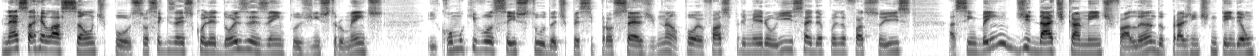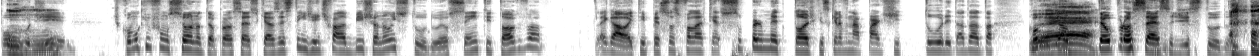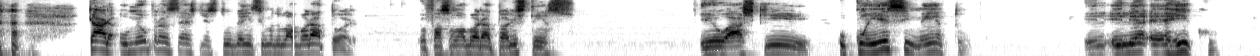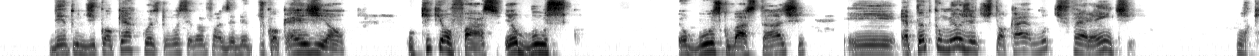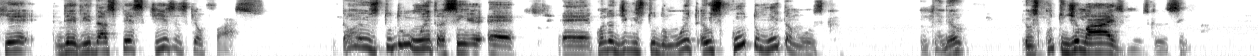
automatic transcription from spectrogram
nessa relação, tipo, se você quiser escolher dois exemplos de instrumentos e como que você estuda, tipo, esse processo de, não, pô, eu faço primeiro isso, aí depois eu faço isso, assim, bem didaticamente falando, pra gente entender um pouco uhum. de, de como que funciona o teu processo, que às vezes tem gente que fala, bicho, eu não estudo, eu sento e toco e falo, legal, aí tem pessoas que falam que é super metódico, escreve na partitura e tal, tal, tal. Como é. que é o teu processo de estudo? Cara, o meu processo de estudo é em cima do laboratório. Eu faço um laboratório extenso. Eu acho que o conhecimento ele, ele é, é, rico dentro de qualquer coisa que você vai fazer, dentro de qualquer região. O que, que eu faço? Eu busco. Eu busco bastante. E é tanto que o meu jeito de tocar é muito diferente, porque devido às pesquisas que eu faço. Então eu estudo muito, assim, é, é, quando eu digo estudo muito, eu escuto muita música, entendeu? Eu escuto demais músicas, assim.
